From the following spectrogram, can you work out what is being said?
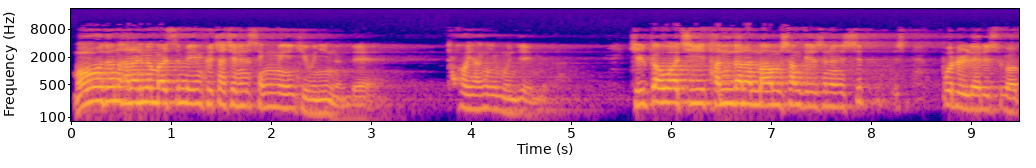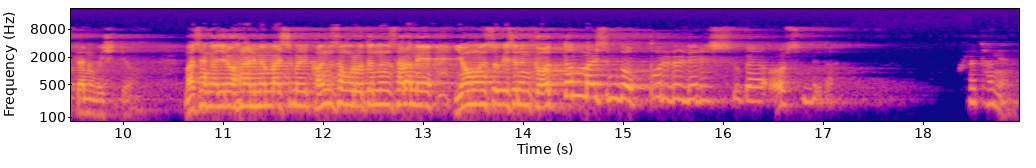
모든 하나님의 말씀에는 그 자체는 생명의 기운이 있는데 토양이 문제입니다. 길가와 같이 단단한 마음 상태에서는 씨 뿌를 내릴 수가 없다는 것이죠. 마찬가지로 하나님의 말씀을 건성으로 듣는 사람의 영혼 속에서는 그 어떤 말씀도 뿌리를 내릴 수가 없습니다. 그렇다면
